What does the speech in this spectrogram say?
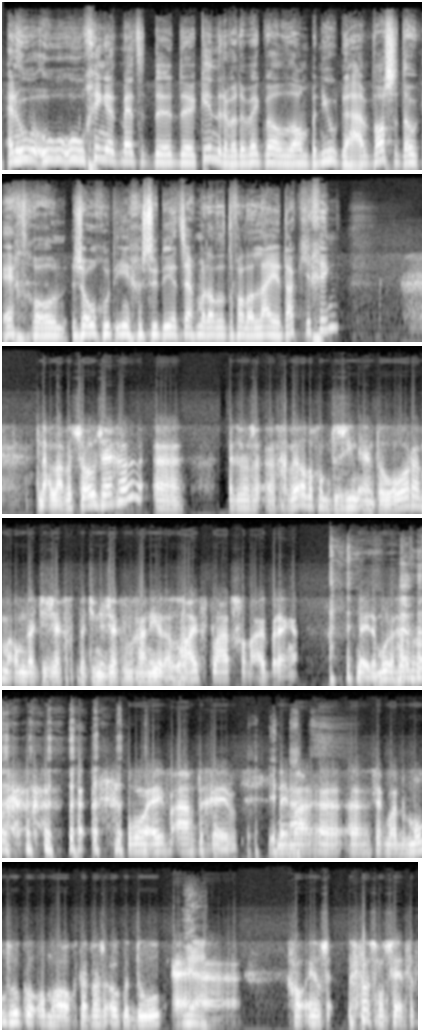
En hoe, hoe, hoe ging het met de, de kinderen? Want daar ben ik wel dan benieuwd naar. Was het ook echt gewoon zo goed ingestudeerd, zeg maar, dat het van een leien dakje ging? Nou, laten we het zo zeggen. Het was uh, geweldig om te zien en te horen. Maar omdat je, zegt, dat je nu zegt, we gaan hier een live plaats van uitbrengen. Nee, dan moet we om hem even aan te geven. Nee, maar uh, uh, zeg maar de mondhoeken omhoog, dat was ook het doel. Hè? Ja. gewoon heel, het was ontzettend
